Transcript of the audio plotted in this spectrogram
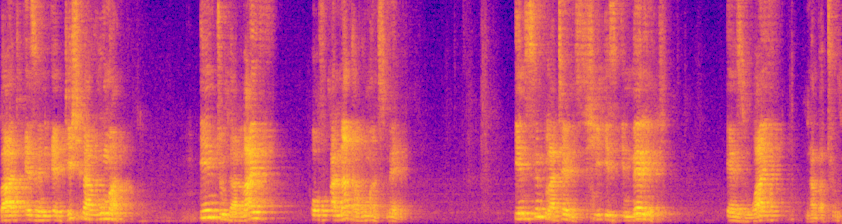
but as an additional woman into the life of another woman's man. In simpler terms, she is in marriage as wife number two.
